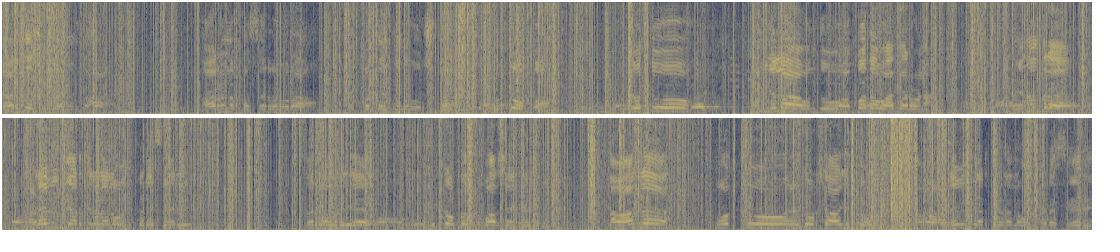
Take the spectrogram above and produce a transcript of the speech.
ಕಾರ್ಯದರ್ಶಿಗಳಾದಂತಹ ನಾರಾಯಣಪ್ಪ ಸರ್ ಅವರ ಎಪ್ಪತ್ತೈದನೇ ವರ್ಷದ ಹುಟ್ಟುಹಬ್ಬ. ಇವತ್ತು ನಮಗೆಲ್ಲ ಒಂದು ಹಬ್ಬದ ವಾತಾವರಣ. ಏನಂದರೆ ಹಳೆ ವಿದ್ಯಾರ್ಥಿಗಳೆಲ್ಲ ಒಂದು ಕಡೆ ಸೇರಿ ಹುಟ್ಟುಹಬ್ಬದ ಹೇಳ್ತೀವಿ ನಾವು ಆಗಲೇ ಮೂವತ್ತು, ಎರಡು ವರ್ಷ ಆಗಿತ್ತು. ನಾವು ಹಳೆ ವಿದ್ಯಾರ್ಥಿಗಳೆಲ್ಲ ಒಂದು ಕಡೆ ಸೇರಿ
